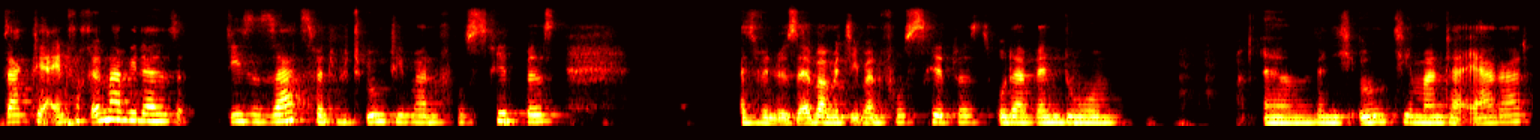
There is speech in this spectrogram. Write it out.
sag dir einfach immer wieder diesen Satz, wenn du mit irgendjemandem frustriert bist, also wenn du selber mit jemandem frustriert bist oder wenn du, ähm, wenn dich irgendjemand da ärgert,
